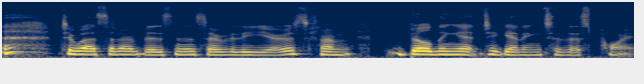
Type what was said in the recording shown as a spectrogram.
to us in our business over the years, from building it to getting to this point.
